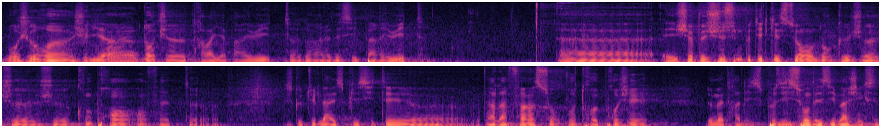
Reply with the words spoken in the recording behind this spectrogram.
Bonjour Julien, donc je travaille à Paris 8, dans la DCI de Paris 8. Euh, et j'avais juste une petite question, donc je, je, comprends en fait, euh, puisque tu l'as explicité euh, vers la fin sur votre projet de mettre à disposition des images, etc.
